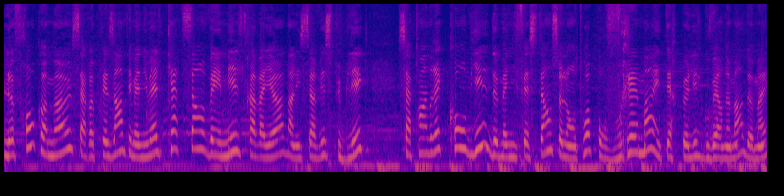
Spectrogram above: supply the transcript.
le Front commun, ça représente, Emmanuel, 420 000 travailleurs dans les services publics. Ça prendrait combien de manifestants, selon toi, pour vraiment interpeller le gouvernement demain?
